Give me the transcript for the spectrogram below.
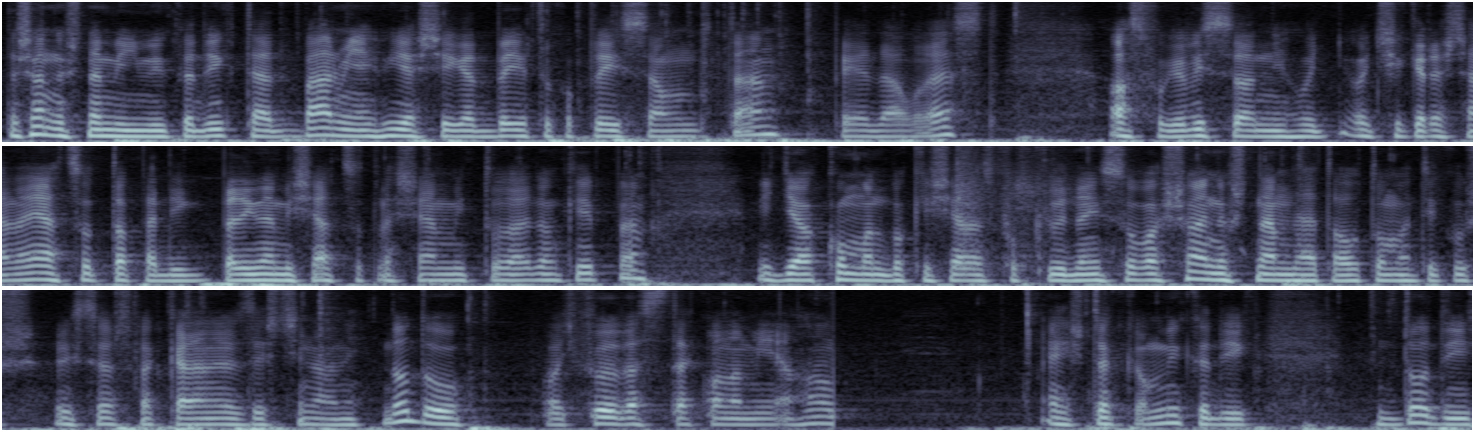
de sajnos nem így működik, tehát bármilyen hülyeséget beírtok a play sound után, például ezt, azt fogja visszaadni, hogy, hogy sikeresen lejátszotta, pedig, pedig nem is játszott le semmit tulajdonképpen. Így a commandbok is el fog küldeni, szóval sajnos nem lehet automatikus research meg ellenőrzést csinálni. Dodo, vagy fölvesztek valamilyen hang, és tök jól működik. Dodi,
